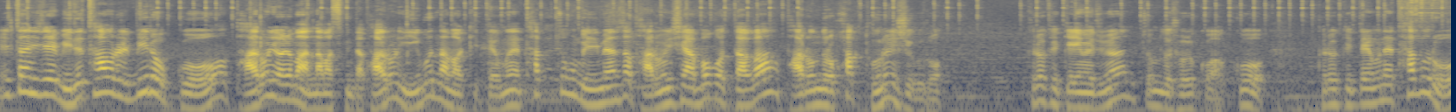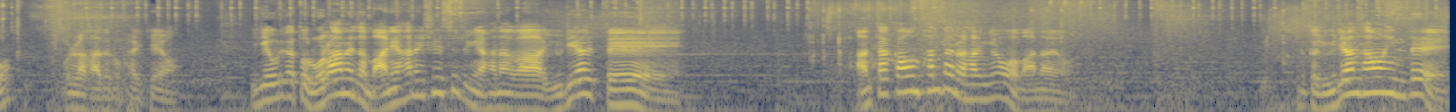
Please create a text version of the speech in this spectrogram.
일단 이제 미드 타워를 밀었고 바론이 얼마 안 남았습니다. 바론이 2분 남았기 때문에 탑 쪽 밀면서 바론 시야 먹었다가 바론으로 확 도는 식으로 그렇게 게임해주면 좀 더 좋을 것 같고 그렇기 때문에 탑으로 올라가도록 할게요. 이게 우리가 또 롤하면서 많이 하는 실수 중에 하나가 유리할 때 안타까운 판단을 하는 경우가 많아요. 그러니까 유리한 상황인데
